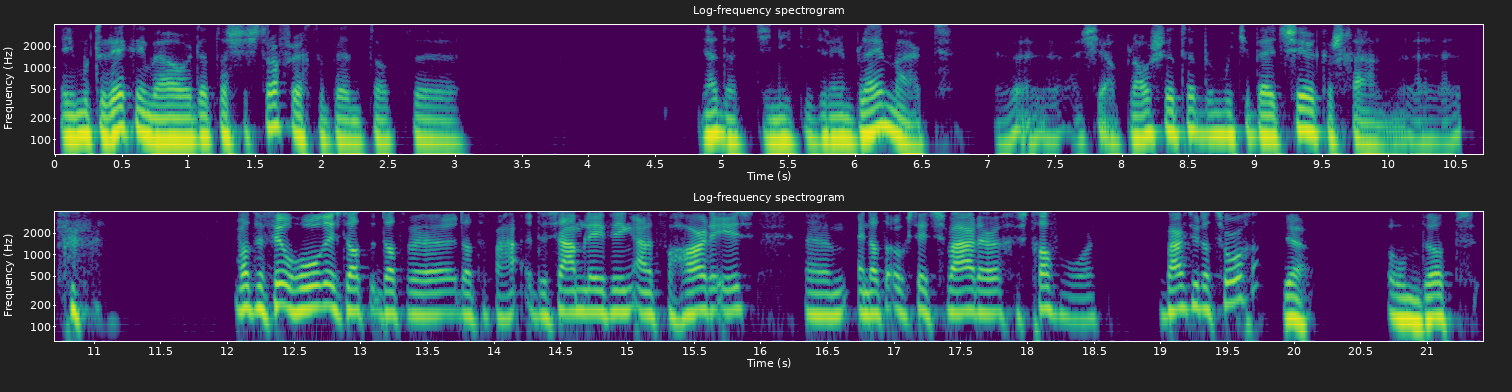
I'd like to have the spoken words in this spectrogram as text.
en je moet er rekening mee houden dat als je strafrechter bent, dat, ja, dat je niet iedereen blij maakt. als je applaus wilt hebben, moet je bij het circus gaan. Wat we veel horen is dat, dat, we, dat de, samenleving aan het verharden is um, en dat er ook steeds zwaarder gestraft wordt. Baart u dat zorgen? Ja, omdat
